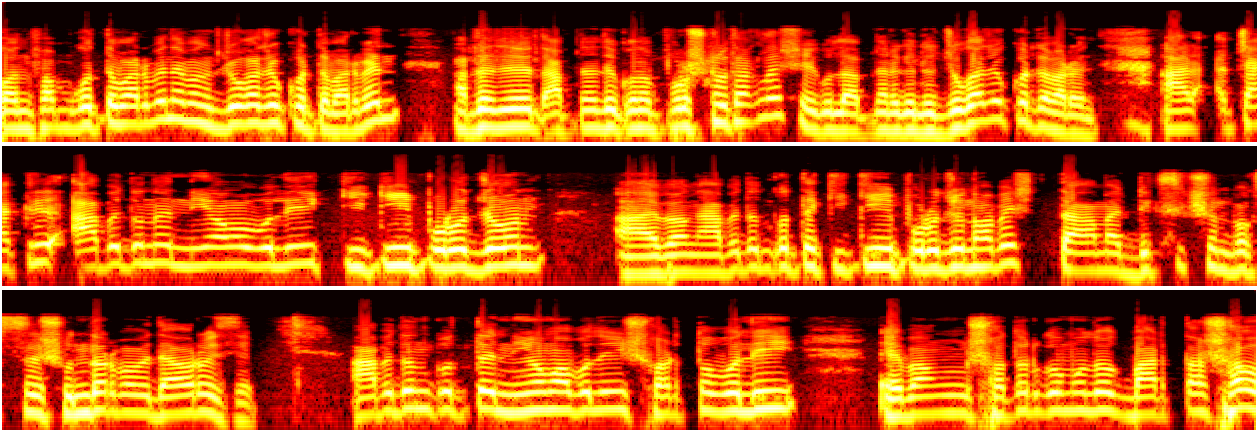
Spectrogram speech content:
কনফার্ম করতে পারবেন এবং যোগাযোগ করতে পারবেন। আপনাদের আপনাদের কোনো প্রশ্ন থাকলে সেগুলো আপনারা কিন্তু যোগাযোগ করতে পারবেন। আর চাকরির আবেদনের নিয়মাবলী কি কি প্রয়োজন? এবং আবেদন করতে কি কি প্রয়োজন হবে তা আমার ডিসক্রিপশন বক্সে সুন্দরভাবে দেওয়া রয়েছে। আবেদন করতে নিয়মাবলী, শর্তাবলী এবং সতর্কমূলক বার্তা সহ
